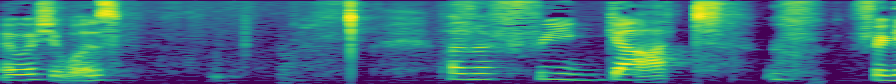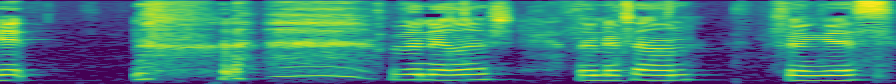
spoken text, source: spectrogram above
I wish it was. Plasma Freegot. Frigate. Vanillish. Lunatone. Foongus.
